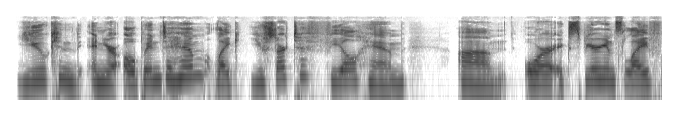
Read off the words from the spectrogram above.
you can and you're open to Him, like you start to feel Him um, or experience life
